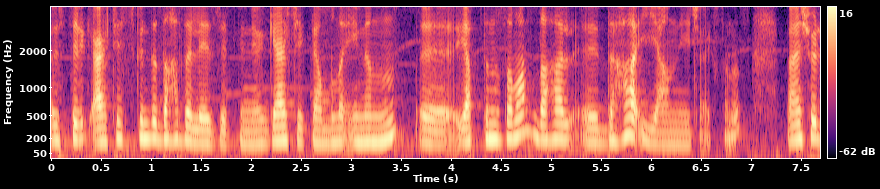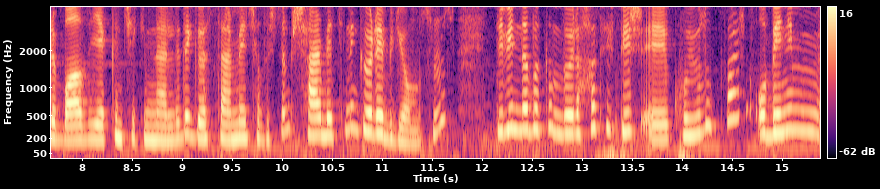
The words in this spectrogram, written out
Üstelik ertesi günde daha da lezzetleniyor. Gerçekten buna inanın. E, yaptığınız zaman daha e, daha iyi anlayacaksınız. Ben şöyle bazı yakın çekimlerle de göstermeye çalıştım. Şerbetini görebiliyor musunuz? Dibinde bakın böyle hafif bir e, koyuluk var. O benim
